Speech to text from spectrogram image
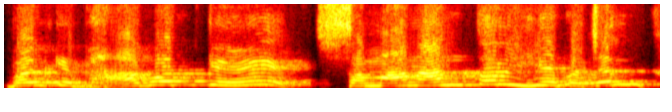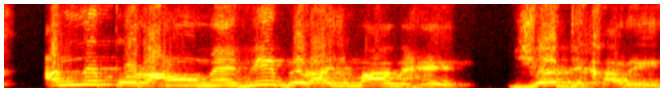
बल्कि भागवत के समानांतर ये वचन अन्य पुराणों में भी विराजमान हैं, यह दिखा रहे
